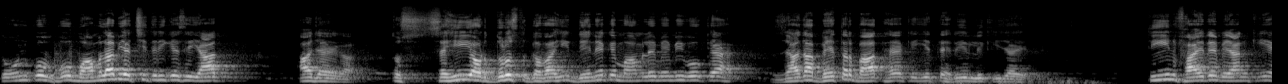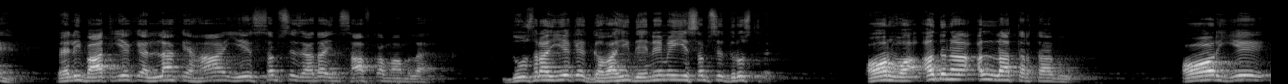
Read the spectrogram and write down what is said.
تو ان کو وہ معاملہ بھی اچھی طریقے سے یاد آ جائے گا۔ تو صحیح اور درست گواہی دینے کے معاملے میں بھی وہ کیا ہے، زیادہ بہتر بات ہے کہ یہ تحریر لکھی جائے۔ تین فائدے بیان کیے ہیں۔ پہلی بات یہ کہ اللہ کے یہاں یہ سب سے زیادہ انصاف کا معاملہ ہے۔ دوسرا یہ کہ گواہی دینے میں یہ سب سے درست ہے۔ اور وہ ادنا اللہ ترتابو اور یہ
